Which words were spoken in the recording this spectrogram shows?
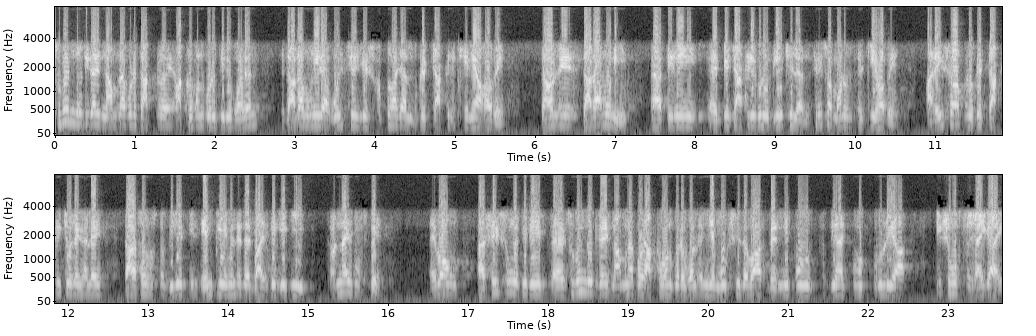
শুভেন্দু অধিকারীর নাম না করে তাকে আক্রমণ করে তিনি বলেন দাদামণিরা বলছে যে সত্তর হাজার লোকের চাকরি খেয়ে নেওয়া হবে। তাহলে দাদামণি তিনি যে চাকরিগুলো দিয়েছিলেন, সেই সব মানুষদের কি হবে? আর এই সব লোকের চাকরি চলে গেলে তারা সমস্ত বিজেপির এমপি, এমএলএদের বাড়িতে গিয়ে কি ধর্নায় বসবে? এবং সেই সঙ্গে তিনি শুভেন্দু অধিকারীর নাম না করে আক্রমণ করে বলেন যে মুর্শিদাবাদ, মেদিনীপুর, উত্তর দিনাজপুর, পুরুলিয়া, এই সমস্ত জায়গায়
